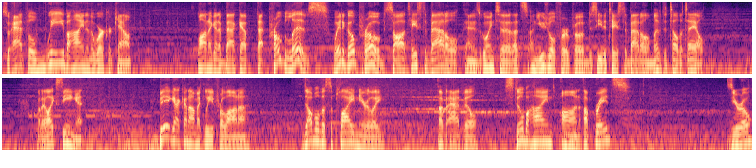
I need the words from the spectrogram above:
So Advil way behind in the worker count. Lana gonna back up. That probe lives. Way to go, probe. Saw a taste of battle and is going to... That's unusual for a probe to see the taste of battle and live to tell the tale but I like seeing it. Big economic lead for Lana. Double the supply nearly of Advil. Still behind on upgrades. Zero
